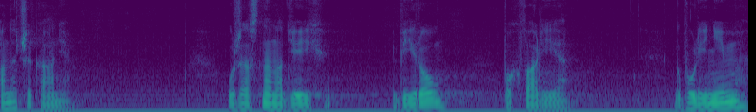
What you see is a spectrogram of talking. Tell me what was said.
a nie czekanie. Úžasná nad jejich vírou pochwali je. Kvůli nim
